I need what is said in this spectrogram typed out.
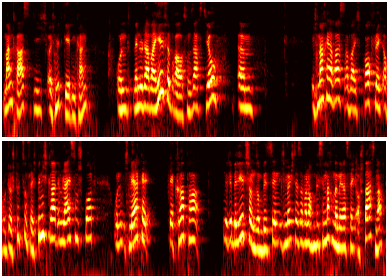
Mantras, die ich euch mitgeben kann. Und wenn du dabei Hilfe brauchst und sagst, yo, ähm, ich mache ja was, aber ich brauche vielleicht auch Unterstützung, vielleicht bin ich gerade im Leistungssport und ich merke, der Körper rebelliert schon so ein bisschen, ich möchte das aber noch ein bisschen machen, weil mir das vielleicht auch Spaß macht.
